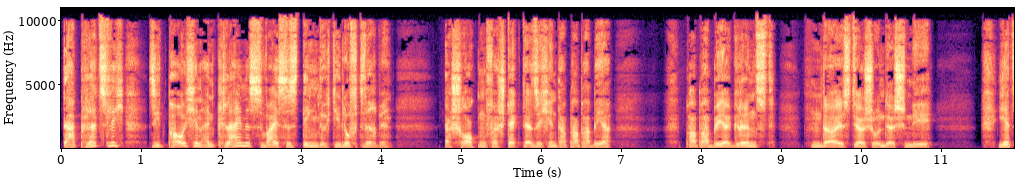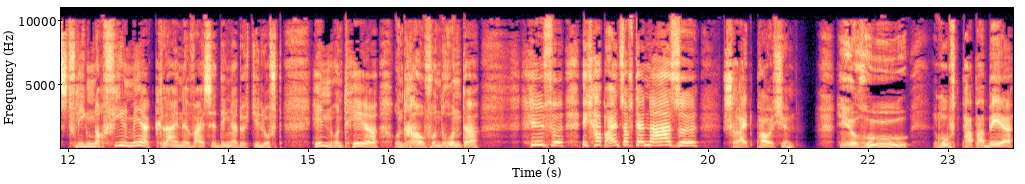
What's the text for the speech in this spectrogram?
Da plötzlich sieht Paulchen ein kleines weißes Ding durch die Luft wirbeln. Erschrocken versteckt er sich hinter Papa Bär. Papa Bär grinst. Da ist ja schon der Schnee. Jetzt fliegen noch viel mehr kleine weiße Dinger durch die Luft, hin und her und rauf und runter. Hilfe, ich hab eins auf der Nase, schreit Paulchen. Juhu, ruft Papa Bär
